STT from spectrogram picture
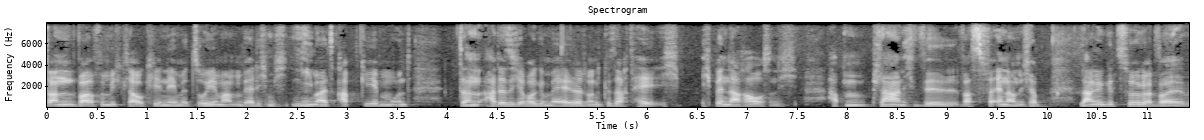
dann war für mich klar, okay, nee, mit so jemandem werde ich mich niemals abgeben. Und dann hat er sich aber gemeldet und gesagt, hey, ich, ich bin da raus und ich habe einen Plan, ich will was verändern. Ich habe lange gezögert, weil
